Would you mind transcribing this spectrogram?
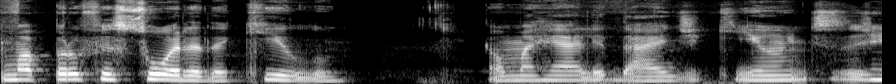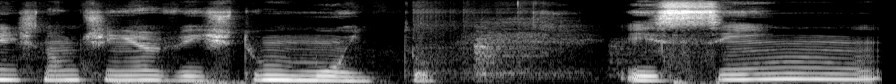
uma professora daquilo é uma realidade que antes a gente não tinha visto muito. E sim,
